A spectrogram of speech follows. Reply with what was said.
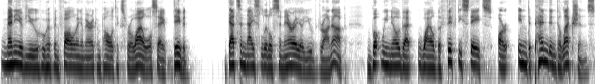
many of you who have been following American politics for a while will say, David, that's a nice little scenario you've drawn up. But we know that while the 50 states are independent elections,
